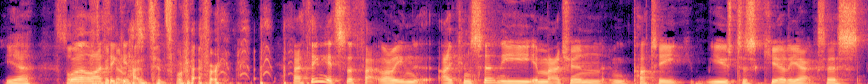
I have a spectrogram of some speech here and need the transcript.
yeah. well, I think it's since forever. I think it's the fact. I mean, I can certainly imagine Putty used to securely access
